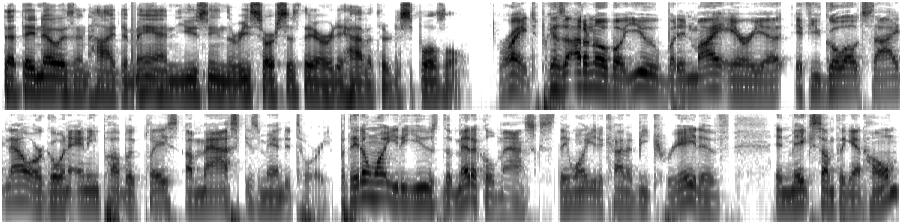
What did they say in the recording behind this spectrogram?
that they know is in high demand using the resources they already have at their disposal. Right, because I don't know about you, but in my area, if you go outside now or go in any public place, a mask is mandatory. But they don't want you to use the medical masks. They want you to kind of be creative and make something at home.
